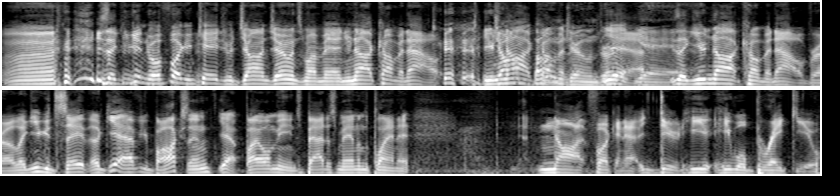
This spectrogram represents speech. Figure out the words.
"Uh," he's like, you get into a fucking cage with Jon Jones, my man. You're not coming out. You're John not Bone coming. Jones, right? Yeah. Yeah. He's like, you're not coming out, bro. Like you could say, like, yeah, if you're boxing, yeah, by all means, baddest man on the planet not fucking dude he he will break you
